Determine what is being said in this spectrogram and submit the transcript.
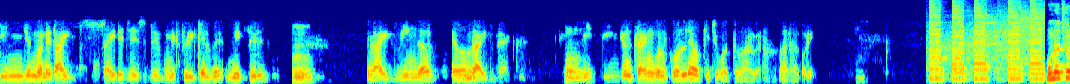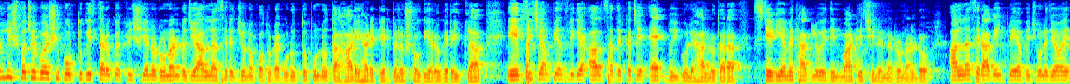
তিনজন মানে রাইট সাইডে যে মিডফিল্ড খেলবে মিডফিল্ড হুম। রাইট উইঙ্গার এবং। রাইট ব্যাক এই তিনজন ট্রায়াঙ্গল করলে ও কিছু করতে পারবে না আশা করি। উনচল্লিশ বছর বয়সী পর্তুগিজ তারকা ক্রিশ্চিয়ানো রোনাল্ডো যে আল নাসেরের জন্য কতটা গুরুত্বপূর্ণ তা হাড়ে হাড়ে টের পেল সৌদি আরবের এই ক্লাব। এএফসি চ্যাম্পিয়ন্স লিগে আল সাদের কাছে এক দুই গোলে হারল তারা। স্টেডিয়ামে থাকলেও এদিন মাঠে ছিলেন না রোনাল্ডো। আল নাসের আগেই প্লে অফে চলে যাওয়ায়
